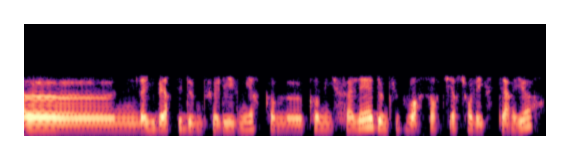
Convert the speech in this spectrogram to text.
euh, la liberté de ne plus aller venir comme euh, comme il fallait, de ne plus pouvoir sortir sur l'extérieur.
